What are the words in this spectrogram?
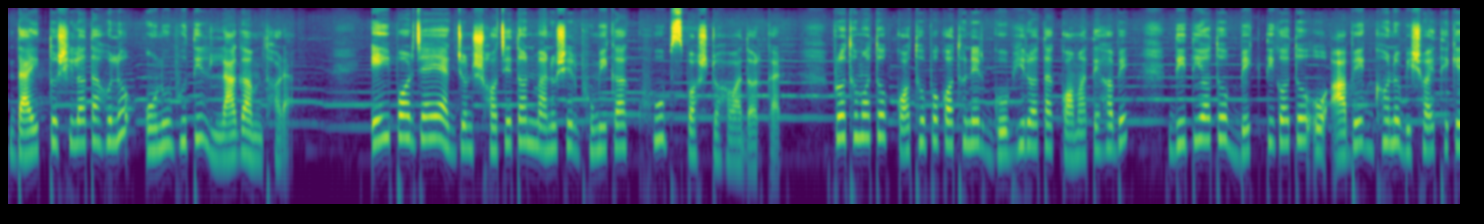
দায়িত্বশীলতা হল অনুভূতির লাগাম ধরা। এই পর্যায়ে একজন সচেতন মানুষের ভূমিকা খুব স্পষ্ট হওয়া দরকার। প্রথমত, কথোপকথনের গভীরতা কমাতে হবে। দ্বিতীয়ত, ব্যক্তিগত ও আবেগঘন বিষয় থেকে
